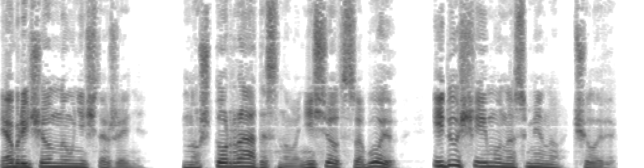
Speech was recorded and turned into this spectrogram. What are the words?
и обречен на уничтожение. Но что радостного несет с собою идущий ему на смену человек?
